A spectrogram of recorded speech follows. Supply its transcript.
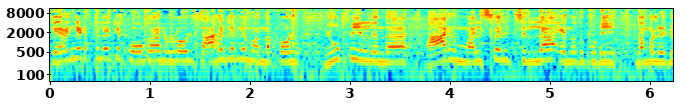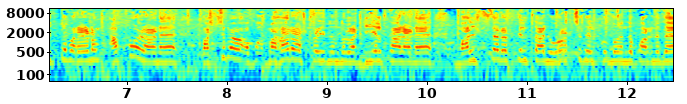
തിരഞ്ഞെടുപ്പിലേക്ക് പോകാനുള്ള ഒരു സാഹചര്യം വന്നപ്പോൾ യു പിയിൽ നിന്ന് ആരും മത്സരിച്ചില്ല എന്നതുകൂടി നമ്മൾ എടുത്തു പറയണം. അപ്പോഴാണ് പശ്ചിമ മഹാരാഷ്ട്രയിൽ നിന്നുള്ള ഡി എൽ കാരാട് മത്സരത്തിൽ താൻ ഉറച്ചു നിൽക്കുന്നു എന്ന് പറഞ്ഞത്.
